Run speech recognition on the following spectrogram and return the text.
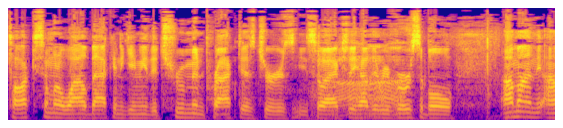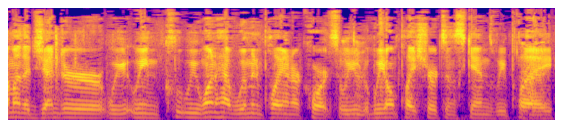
talked to someone a while back and he gave me the Truman practice jersey. So I actually have the Ah. reversible. I'm on the I'm on the gender. We we include, we want to have women play on our court. So we we don't play shirts and skins. We play Mm-hmm. Right.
